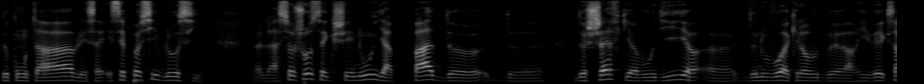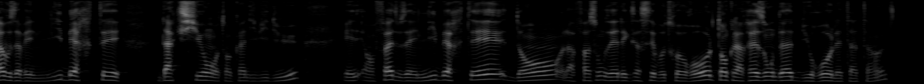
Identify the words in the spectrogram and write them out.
de comptable, et, c'est possible aussi. La seule chose, c'est que chez nous, il n'y a pas de, de, chef qui va vous dire euh, de nouveau à quelle heure vous devez arriver, que ça, vous avez une liberté d'action en tant qu'individu. Et en fait, vous avez une liberté dans la façon que vous allez exercer votre rôle, tant que la raison d'être du rôle est atteinte.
